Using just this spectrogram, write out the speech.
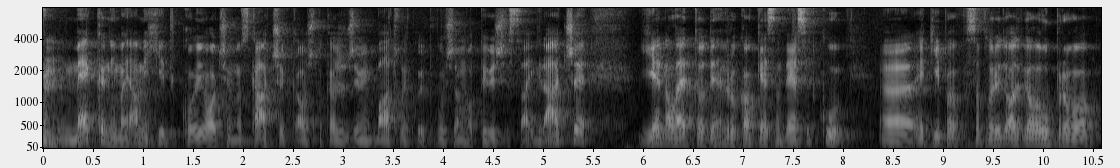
Mekan i Miami Heat koji očajno skače, kao što kaže Jimmy Butler koji pokušava motiviše sa igrače, je naleteo Denveru kao kes na desetku, ekipa sa Florida odgrala upravo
